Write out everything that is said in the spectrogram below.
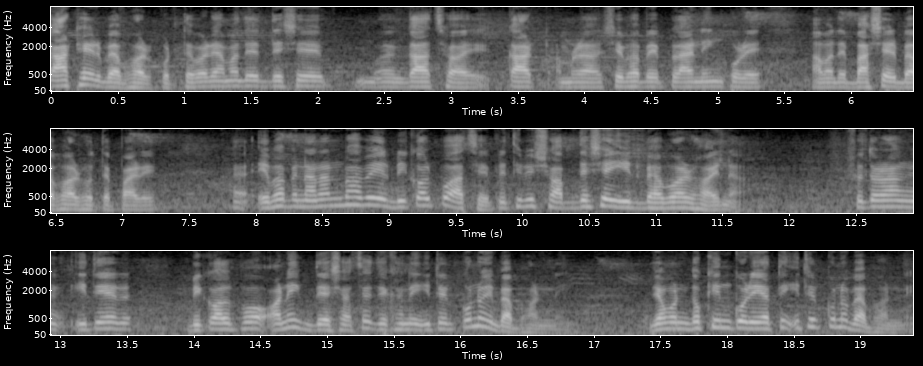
কাঠের ব্যবহার করতে পারি। আমাদের দেশে গাছ হয়, কাঠ আমরা সেভাবে প্ল্যানিং করে আমাদের বাঁশের ব্যবহার হতে পারে। এভাবে নানানভাবে এর বিকল্প আছে। পৃথিবীর সব দেশে ইট ব্যবহার হয় না। সুতরাং ইটের বিকল্প অনেক দেশ আছে যেখানে ইটের কোনোই ব্যবহার নেই। যেমন দক্ষিণ কোরিয়াতে ইটের কোনো ব্যবহার নেই।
